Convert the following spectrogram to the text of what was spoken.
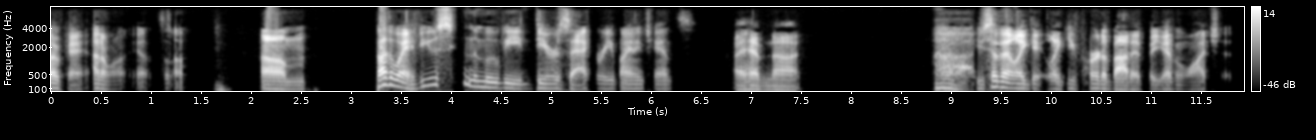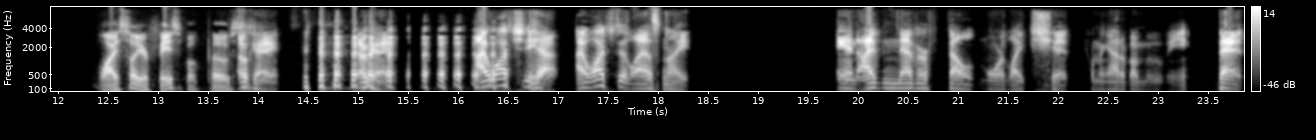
Okay, I don't want. to Yeah, that's enough. Um. By the way, have you seen the movie Dear Zachary by any chance? I have not. you said that like like you've heard about it, but you haven't watched it. Well, I saw your Facebook post. Okay. Okay. I watched yeah, I watched it last night. And I've never felt more like shit coming out of a movie that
